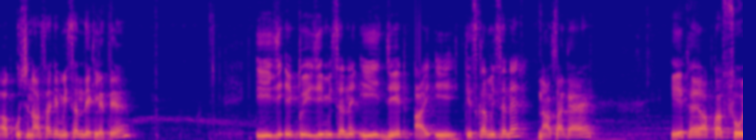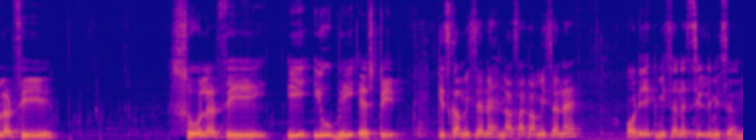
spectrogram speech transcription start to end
अब कुछ नासा के मिशन देख लेते हैं। ईजी एक तो ईजी मिशन है ई जेड आई ई किसका मिशन है? नासा का है। एक है आपका solar C solar C E U भी एस टी किसका मिशन है? नासा का मिशन है। और एक मिशन है shield mission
